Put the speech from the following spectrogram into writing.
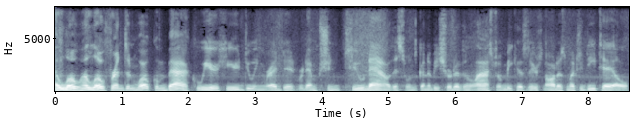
Hello, hello, friends, and welcome back. We are here doing Red Dead Redemption 2 now. This one's to be shorter than the last one because there's not as much detail.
